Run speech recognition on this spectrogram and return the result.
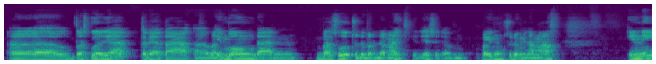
eh pas gue lihat ternyata eh, Mbak Imbong dan Mbak Suhud sudah berdamai gitu ya Mbak Imbong sudah minta maaf ini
